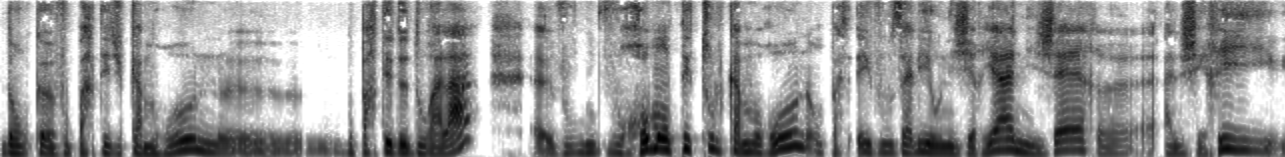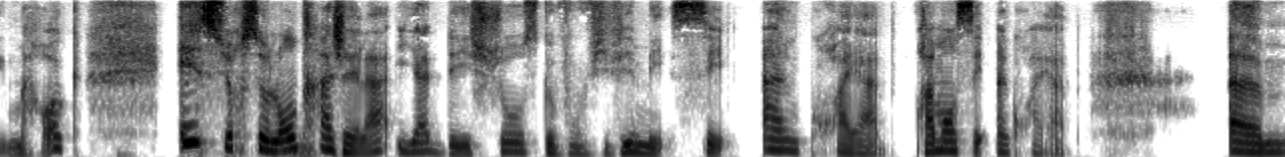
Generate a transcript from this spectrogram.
Donc, euh, vous partez du Cameroun, euh, vous partez de Douala, euh, vous, vous, remontez tout le Cameroun on passe, et vous allez au Nigeria, Niger, Algérie, Maroc. Et sur ce long trajet-là, il y a des choses que vous vivez, mais c'est incroyable. Vraiment, c'est incroyable. Euh,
